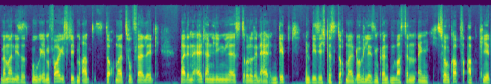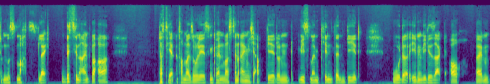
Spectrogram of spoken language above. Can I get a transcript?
wenn man dieses Buch eben vorgeschrieben hat, es doch mal zufällig bei den Eltern liegen lässt oder den Eltern gibt und die sich das doch mal durchlesen könnten, was dann eigentlich so im Kopf abgeht. Und das macht es vielleicht ein bisschen einfacher, dass die halt einfach mal so lesen können, was denn eigentlich abgeht und wie es meinem Kind denn geht. Oder eben wie gesagt auch beim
